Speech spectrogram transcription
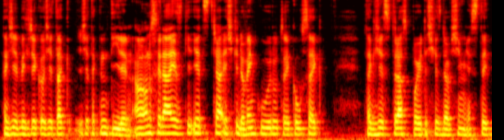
takže bych řekl, že tak, že tak ten týden. Ale on se dá jezdit, jet třeba ještě do Vancouveru, to je kousek, takže se to dá spojit ještě s dalšími městy.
